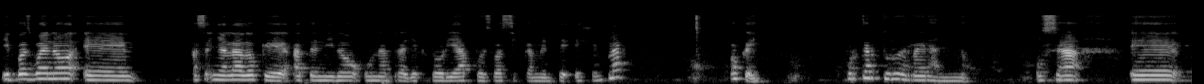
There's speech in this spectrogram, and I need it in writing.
y pues bueno, ha señalado que ha tenido una trayectoria pues básicamente ejemplar. Ok, ¿por qué Arturo Herrera no? O sea, eh,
